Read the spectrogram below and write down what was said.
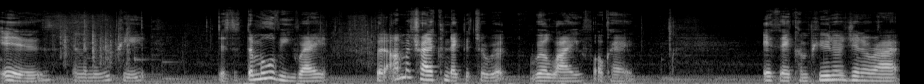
is, and let me repeat, this is the movie, right? But I'm gonna try to connect it to real, real life, okay? It's a computer generate.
